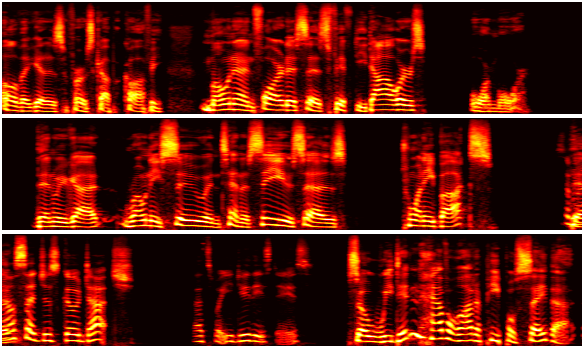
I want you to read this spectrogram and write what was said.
all they get is a first cup of coffee. Mona in Florida says $50 or more. Then we've got Roni Sue in Tennessee who says 20 bucks. Someone else said just go Dutch. That's what you do these days. So we didn't have a lot of people say that.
